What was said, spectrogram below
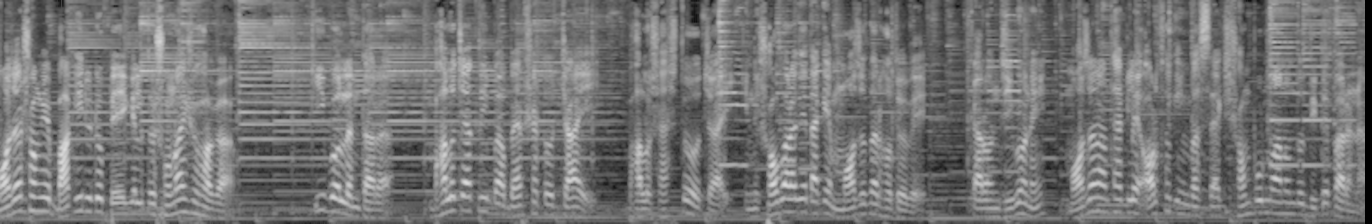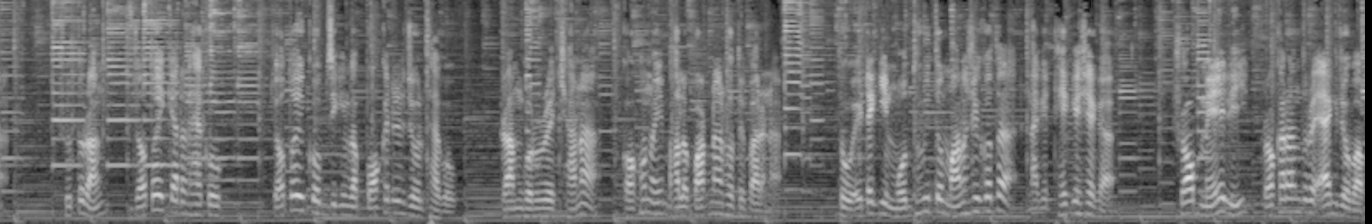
মজার সঙ্গে বাকি দুটো পেয়ে গেলে তো সোনাই সোহাগা। কি বললেন তারা? ভালো চাকরি বা ব্যবসা তো চাই, ভালো স্বাস্থ্যও চাই, কিন্তু সবার আগে তাকে মজাদার হতে হবে। কারণ জীবনে মজা না থাকলে অর্থ কিংবা সেক্স সম্পূর্ণ আনন্দ দিতে পারে না। সুতরাং যতই ক্যাটা থাকুক, যতই কবজি কিংবা পকেটের জোর থাকুক রাম গরুরের ছানা কখনোই ভালো পার্টনার হতে পারে না। তো এটা কি মধ্যবিত্ত মানসিকতা নাকি ঠেকে শেখা? সব মেয়েরই প্রকারান্তরে এক জবাব।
